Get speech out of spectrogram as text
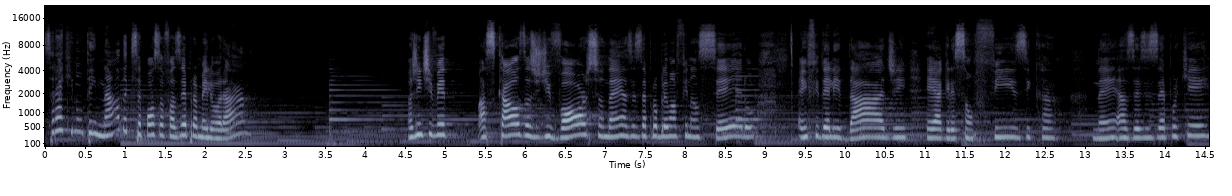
será que não tem nada que você possa fazer para melhorar? A gente vê as causas de divórcio, né? Às vezes é problema financeiro, é infidelidade, é agressão física, né? Às vezes é porque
